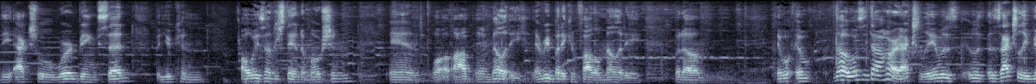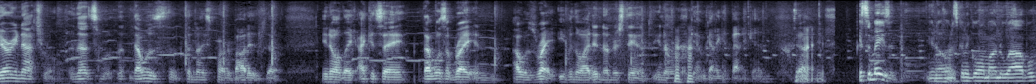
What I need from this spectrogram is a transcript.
the actual word being said, but you can always understand emotion and well uh, and melody. Everybody can follow melody, but um, it, it no, it wasn't that hard actually. It was it was, it was actually very natural, and that's that was the, the nice part about it. That you know, like I could say that wasn't right, and I was right, even though I didn't understand. You know, like, yeah, we gotta get that again. Yeah. Nice. It's amazing. You know, it's gonna go on my new album,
